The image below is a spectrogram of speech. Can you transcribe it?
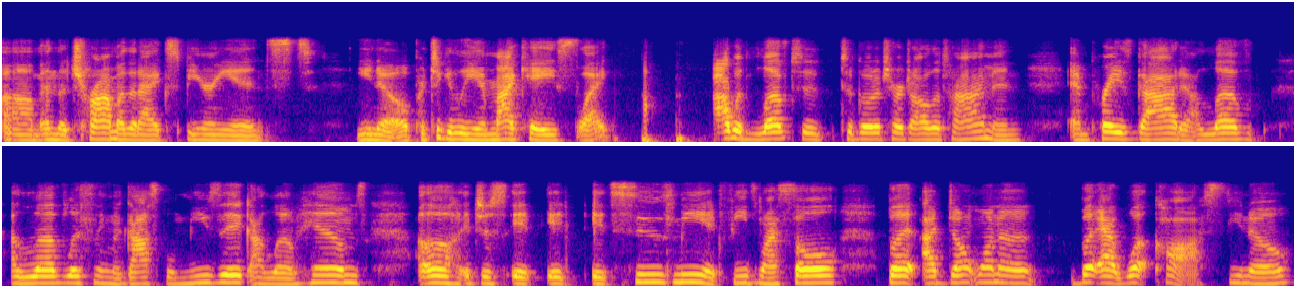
um, and the trauma that i experienced you know particularly in my case like i would love to to go to church all the time and and praise god and i love I love listening to gospel music. I love hymns. Oh, it just it it it soothes me. It feeds my soul. But I don't want to. But at what cost? You know,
